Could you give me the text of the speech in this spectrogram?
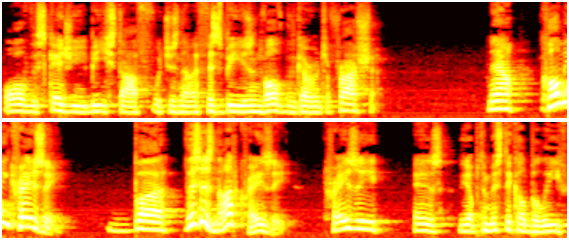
all this KGB stuff, which is now FSB, is involved in the government of Russia. Now, call me crazy, but this is not crazy. Crazy is the optimistical belief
